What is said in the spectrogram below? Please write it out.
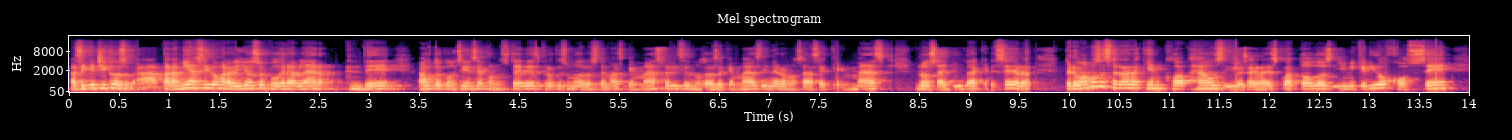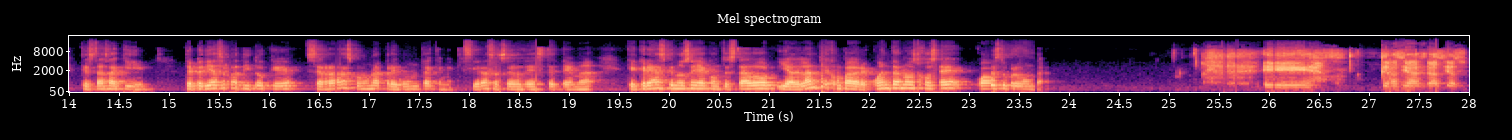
Así que chicos, ah, para mí ha sido maravilloso poder hablar de autoconciencia con ustedes. Creo que es uno de los temas que más felices nos hace, que más dinero nos hace, que más nos ayuda a crecer. Pero vamos a cerrar aquí en Clubhouse y les agradezco a todos. Y mi querido José, que estás aquí, te pedí hace ratito que cerraras con una pregunta que me quisieras hacer de este tema, que creas que no se haya contestado. Y adelante, compadre, cuéntanos, José, ¿cuál es tu pregunta? Eh, Gracias, gracias.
